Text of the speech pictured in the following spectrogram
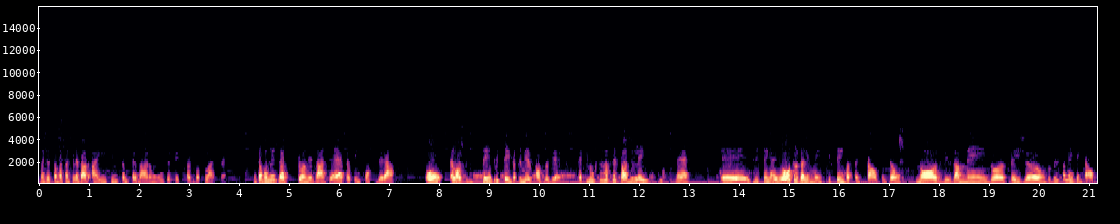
uma ingestão bastante elevada. Aí sim se observaram os efeitos cardiovasculares, né? Então, quando a gente vai planejar a dieta, eu tenho que considerar, ou, é lógico, a gente sempre tenta primeiro o cálcio da dieta, é que não precisa ser só de leite, né? É, existem aí outros alimentos que têm bastante cálcio. Então, nozes, amêndoas, feijão, tudo isso também tem cálcio.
